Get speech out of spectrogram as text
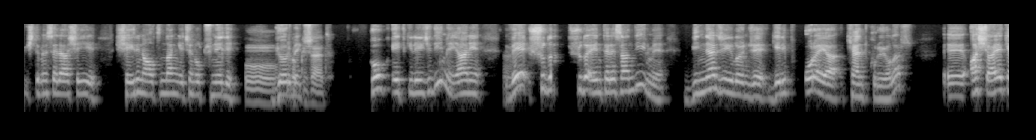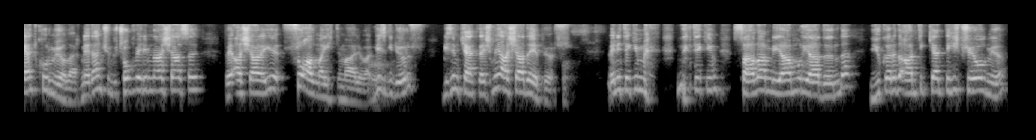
işte mesela şeyi şehrin altından geçen o tüneli hmm, görmek çok güzeldi. Çok etkileyici değil mi? Yani evet. ve şu da şu da enteresan değil mi? Binlerce yıl önce gelip oraya kent kuruyorlar. E, aşağıya kent kurmuyorlar. Neden? Çünkü çok verimli aşağısı ve aşağıyı su alma ihtimali var. Biz gidiyoruz. Bizim kentleşmeyi aşağıda yapıyoruz. Ve nitekim, nitekim sağlam bir yağmur yağdığında yukarıda antik kentte hiçbir şey olmuyor.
